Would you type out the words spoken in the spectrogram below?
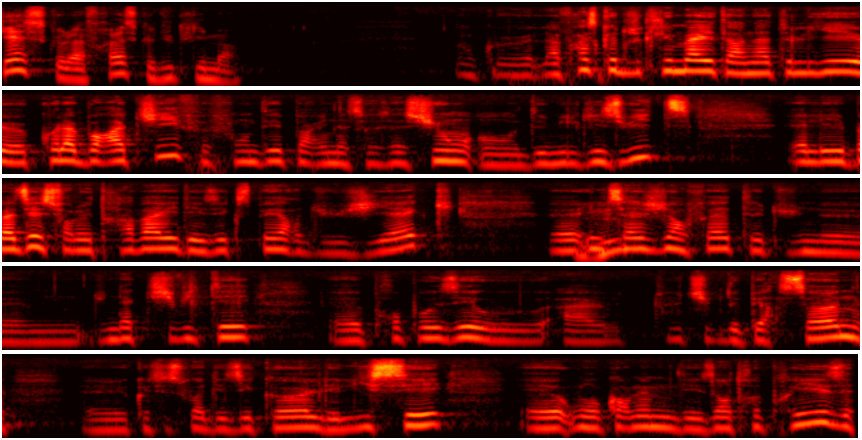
qu'est-ce que la fresque du climat? Donc, euh, la fresque du climat est un atelier collaboratif fondé par une association en 2018. Elle est basée sur le travail des experts du GIEC. Il mhm. s'agit en fait d'une activité proposée à tout type de personnes, que ce soit des écoles, des lycées ou encore même des entreprises.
